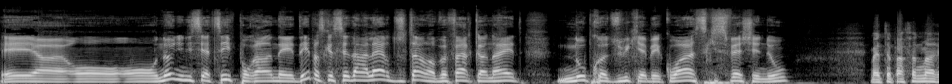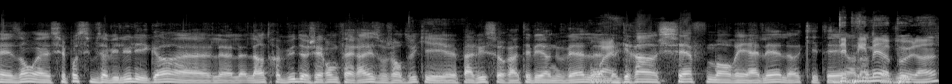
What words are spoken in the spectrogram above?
Et euh, on, on, a une initiative pour en aider parce que c'est dans l'air du temps. On veut faire connaître nos produits québécois, ce qui se fait chez nous. Ben, tu as parfaitement raison. Euh, je sais pas si vous avez lu, les gars, euh, l'entrevue de Jérôme Ferrez aujourd'hui qui est paru sur TVA Nouvelle, le grand chef montréalais là, qui était... Déprimé un peu, là. Hein?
